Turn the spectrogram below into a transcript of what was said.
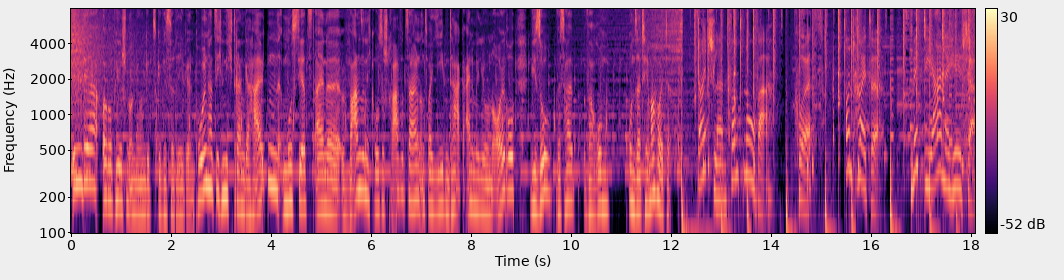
In der Europäischen Union gibt es gewisse Regeln. Polen hat sich nicht dran gehalten, muss jetzt eine wahnsinnig große Strafe zahlen, und zwar jeden Tag eine Million Euro. Wieso, weshalb, warum? Unser Thema heute. Deutschlandfunk Nova. Kurz und heute. Mit Diane Hilscher.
